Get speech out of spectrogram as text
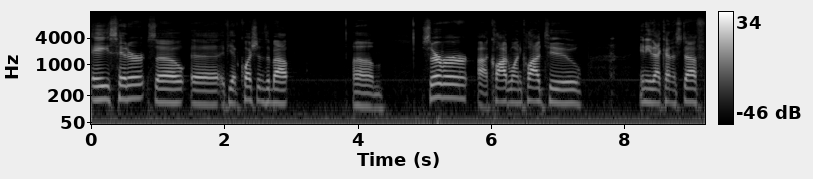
ace hitter. So uh, if you have questions about um, server, uh, Cloud One, Cloud Two, any of that kind of stuff,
